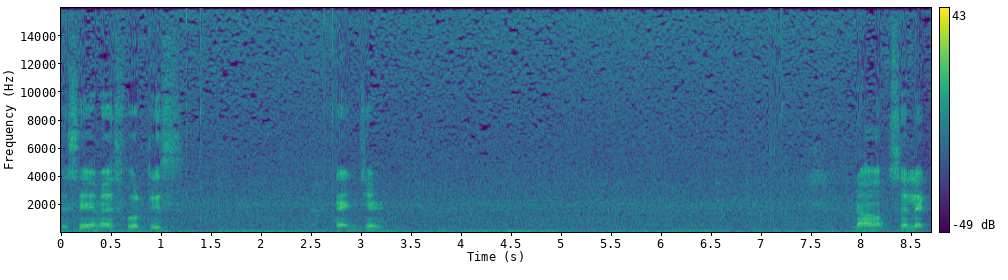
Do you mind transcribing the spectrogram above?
The same as for this. Tangent now select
